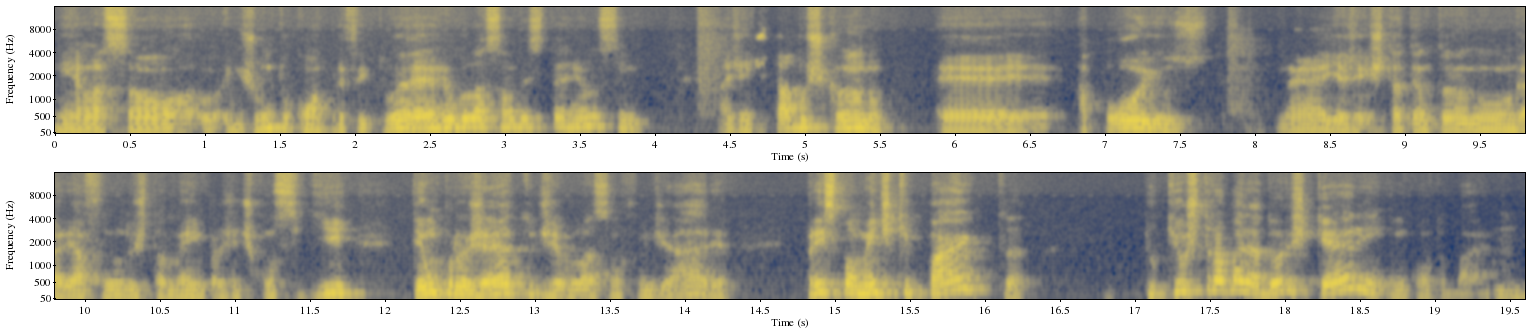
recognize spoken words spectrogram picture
em relação, junto com a prefeitura, é a regulação desse terreno, sim. A gente está buscando é, apoios, né, e a gente está tentando angariar fundos também para a gente conseguir ter um projeto de regulação fundiária, principalmente que parta do que os trabalhadores querem enquanto bairro, uhum.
